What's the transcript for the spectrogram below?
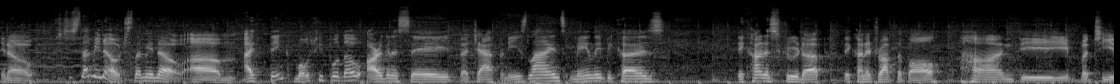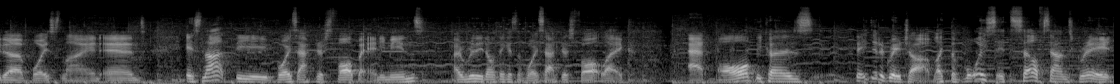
you know, just let me know, just let me know. Um, I think most people though are gonna say the Japanese lines, mainly because they kind of screwed up. They kind of dropped the ball on the Vegeta voice line, and it's not the voice actor's fault by any means. I really don't think it's the voice actor's fault, like, at all, because they did a great job. Like the voice itself sounds great.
